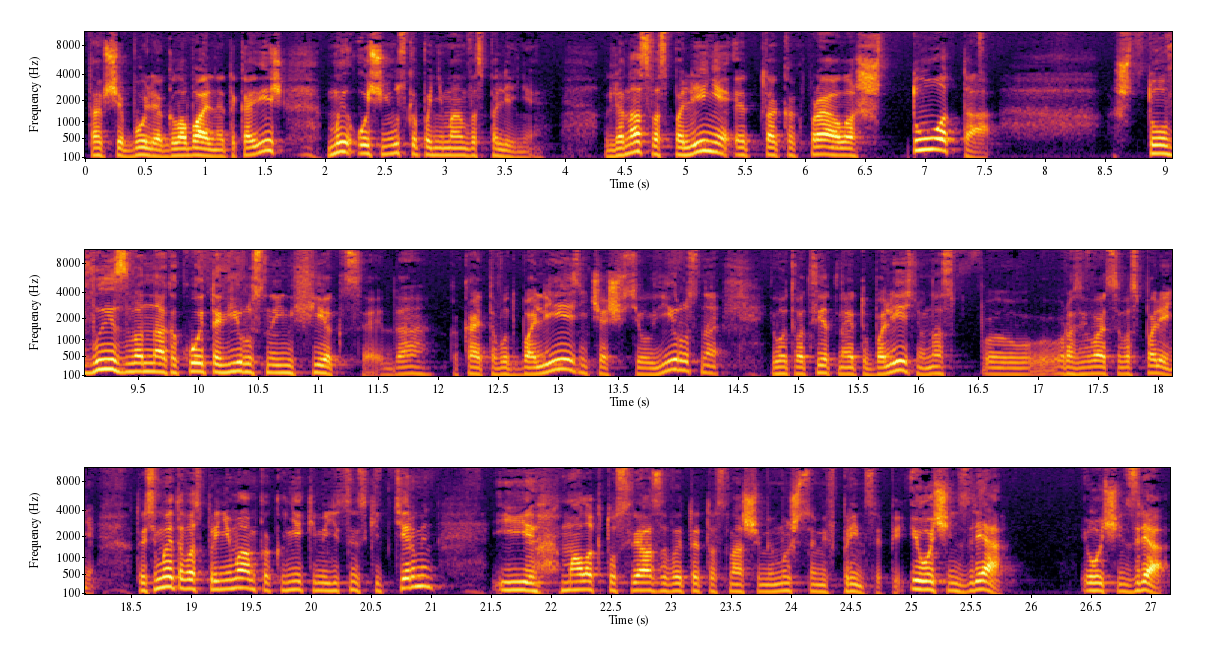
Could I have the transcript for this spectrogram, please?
это вообще более глобальная такая вещь, мы очень узко понимаем воспаление. Для нас воспаление это, как правило, что-то, что вызвано какой-то вирусной инфекцией, да? какая-то вот болезнь, чаще всего вирусная, и вот в ответ на эту болезнь у нас э, развивается воспаление. То есть мы это воспринимаем как некий медицинский термин, и мало кто связывает это с нашими мышцами в принципе. И очень зря. И очень зря,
